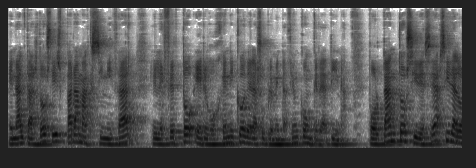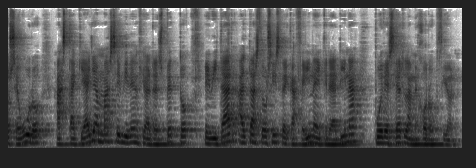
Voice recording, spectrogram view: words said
en altas dosis para maximizar el efecto ergogénico de la suplementación con creatina. Por tanto, si deseas ir a lo seguro, hasta que haya más evidencia al respecto, evitar altas dosis de cafeína y creatina puede ser la mejor opción.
